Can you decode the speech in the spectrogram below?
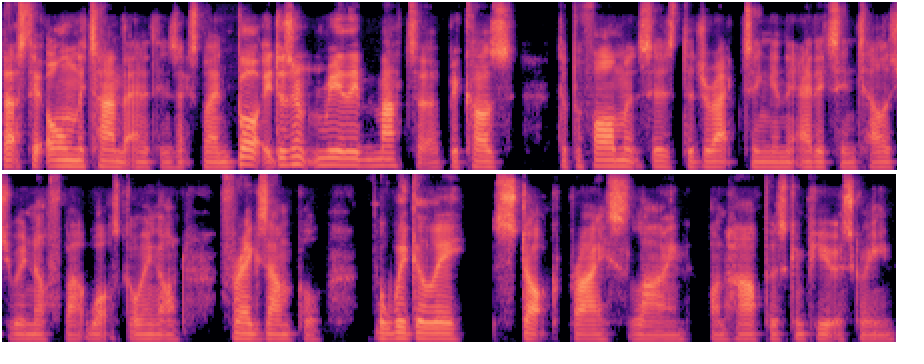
That's the only time that anything's explained. But it doesn't really matter because the performances, the directing, and the editing tells you enough about what's going on. For example, the wiggly stock price line on Harper's computer screen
